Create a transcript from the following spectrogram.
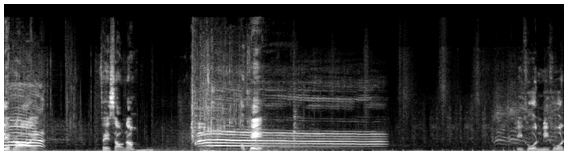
เรียบร้อย เฟสสองเนาะ โอเค มีโคนมีโคน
